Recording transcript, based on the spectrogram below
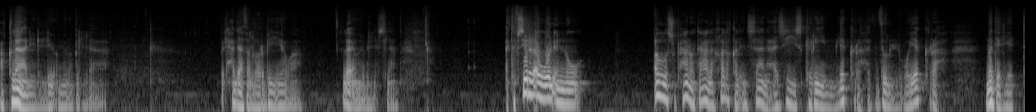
عقلاني للي يؤمنوا بالحداثة الغربية ولا يؤمن بالإسلام. التفسير الأول أنه الله سبحانه وتعالى خلق الإنسان عزيز كريم يكره الذل ويكره مدى اليد.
